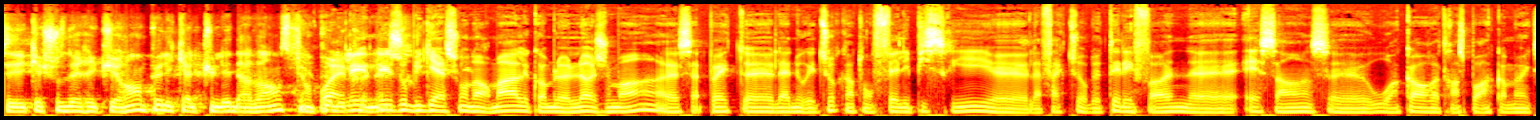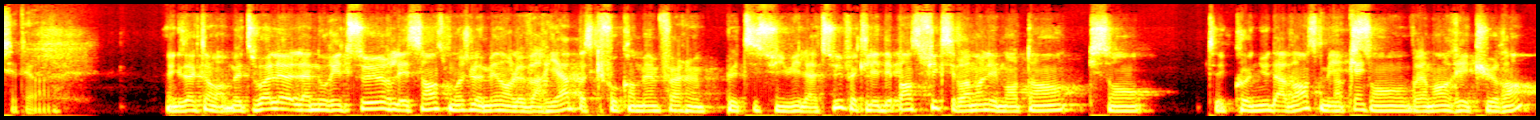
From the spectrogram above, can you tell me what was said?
c'est quelque chose de récurrent. On peut les calculer d'avance, puis on peut les, les, obligations normales, comme le logement, euh, ça peut être euh, la nourriture quand on fait l'épicerie, la facture de téléphone, essence ou encore transport en commun, etc. Exactement. Mais tu vois, la nourriture, l'essence, moi, je le mets dans le variable parce qu'il faut quand même faire un petit suivi là-dessus. Fait que les dépenses fixes, c'est vraiment les montants qui sont connus d'avance, mais qui sont vraiment récurrents.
